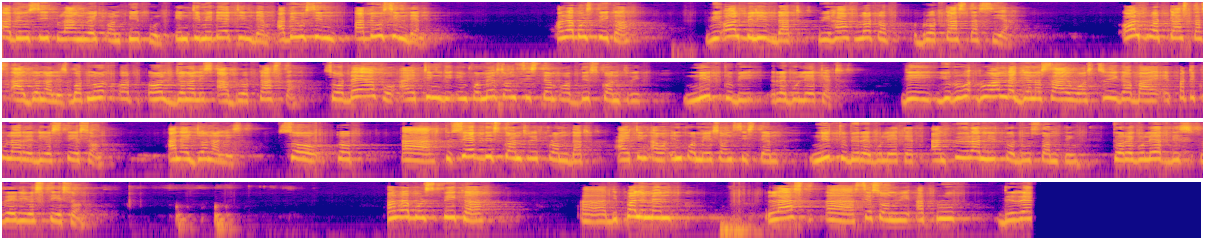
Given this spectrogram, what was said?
abusive language on people, intimidating them, abusing, abusing them. Honorable Speaker, we all believe that we have a lot of broadcasters here. All broadcasters are journalists, but not all journalists are broadcasters. So therefore, I think the information system of this country need to be regulated. The Rwanda genocide was triggered by a particular radio station and a journalist. So to, uh, to save this country from that, I think our information system need to be regulated and PURA need to do something to regulate this radio station. Honorable Speaker, uh, the Parliament last uh, session we approved the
